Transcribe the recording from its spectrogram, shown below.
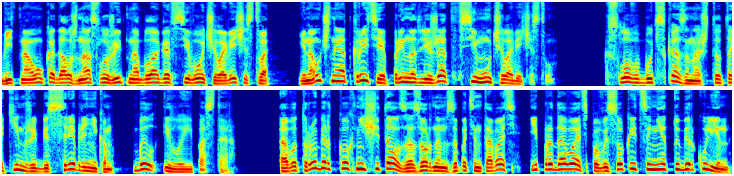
ведь наука должна служить на благо всего человечества, и научные открытия принадлежат всему человечеству. К слову, будь сказано, что таким же бессребренником был и Луи Пастер. А вот Роберт Кох не считал зазорным запатентовать и продавать по высокой цене туберкулин,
